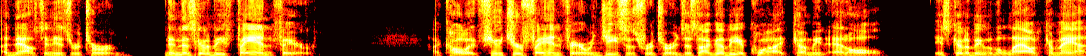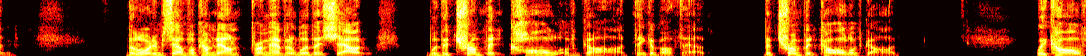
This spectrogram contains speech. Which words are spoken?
announcing his return. Then there's going to be fanfare. I call it future fanfare when Jesus returns. It's not going to be a quiet coming at all. It's going to be with a loud command the Lord himself will come down from heaven with a shout, with the trumpet call of God. Think about that. The trumpet call of God. We call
